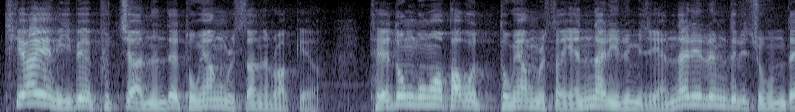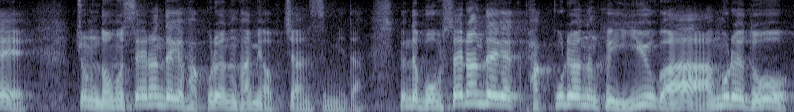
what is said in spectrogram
TYM 입에 붙지 않는데 동양물산으로 할게요. 대동공업하고 동양물산 옛날 이름이지 옛날 이름들이 좋은데 좀 너무 세련되게 바꾸려는 감이 없지 않습니다. 근데 뭐 세련되게 바꾸려는 그 이유가 아무래도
